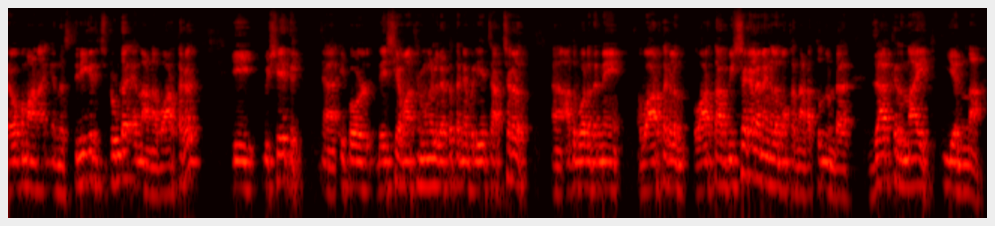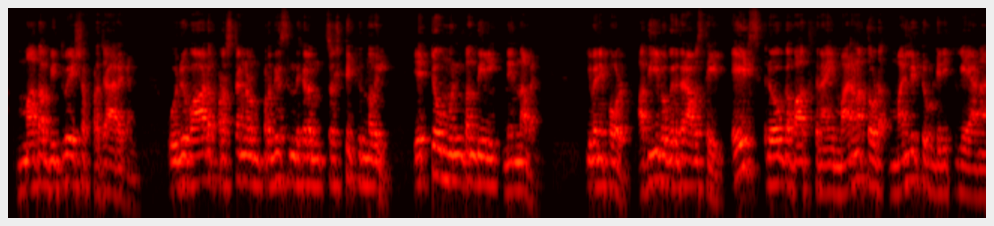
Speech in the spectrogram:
രോഗമാണ് എന്ന് സ്ഥിരീകരിച്ചിട്ടുണ്ട് എന്നാണ് വാർത്തകൾ. ഈ വിഷയത്തിൽ ഇപ്പോൾ ദേശീയ മാധ്യമങ്ങളിലൊക്കെ തന്നെ വലിയ ചർച്ചകളും അതുപോലെ തന്നെ വാർത്തകളും വാർത്താ വിശകലനങ്ങളും ഒക്കെ നടത്തുന്നുണ്ട് ജാക്കിർ നായിക് എന്ന മതവിദ്വേഷ പ്രചാരകൻ. ഒരുപാട് പ്രശ്നങ്ങളും പ്രതിസന്ധികളും സൃഷ്ടിക്കുന്നതിൽ ഏറ്റവും മുൻപന്തിയിൽ നിന്നവൻ. ഇവനിപ്പോൾ അതീവ ഗുരുതരാവസ്ഥയിൽ എയ്ഡ്സ് രോഗബാധിതനായി മരണത്തോട് മല്ലിട്ടുകൊണ്ടിരിക്കുകയാണ്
